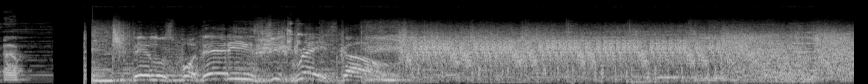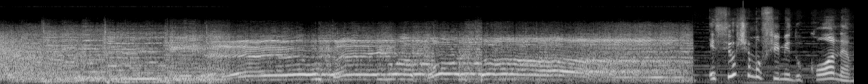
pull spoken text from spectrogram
sabe? É. Pelos poderes de Grayskull. Eu tenho a força! Esse último filme do Conan,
